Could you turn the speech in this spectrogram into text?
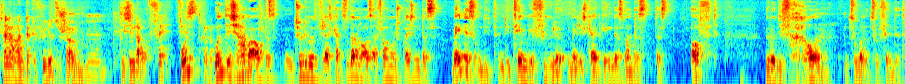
Tellerrand der Gefühle zu schauen. Mhm. Die sind da auch fe fest Und, drin. und ich habe auch das, Entschuldigung, vielleicht kannst du da noch aus Erfahrung sprechen, dass wenn es um die, um die Themen Gefühle und Männlichkeit ging, dass man das, das oft über die Frauen einen Zugang zu findet.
